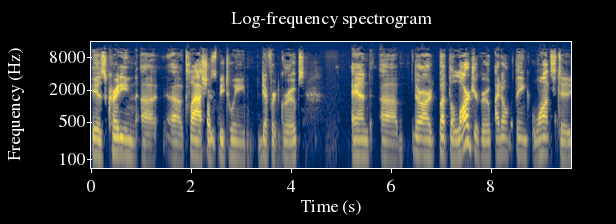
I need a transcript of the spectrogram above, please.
is creating uh, uh, clashes between different groups, and uh, there are. But the larger group, I don't think, wants to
